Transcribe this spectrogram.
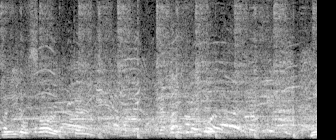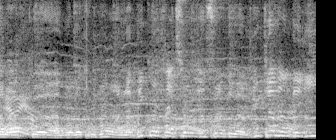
pas putain. Voilà que euh, nous retrouvons la décontraction bien sûr de Lucas Mandeli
